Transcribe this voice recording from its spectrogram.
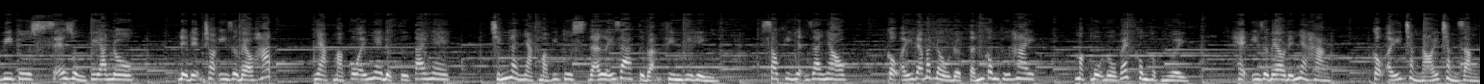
Vitus sẽ dùng piano để đệm cho Isabel hát. Nhạc mà cô ấy nghe được từ tai nghe, chính là nhạc mà Vitus đã lấy ra từ đoạn phim ghi hình. Sau khi nhận ra nhau, cậu ấy đã bắt đầu đợt tấn công thứ hai, mặc bộ đồ vest không hợp người, hẹn Isabel đến nhà hàng. Cậu ấy chẳng nói chẳng rằng,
